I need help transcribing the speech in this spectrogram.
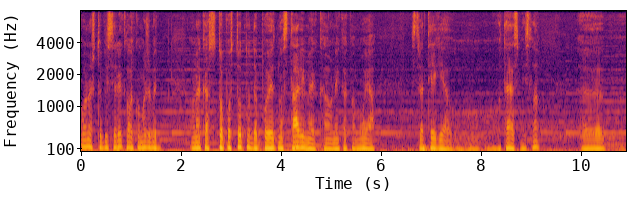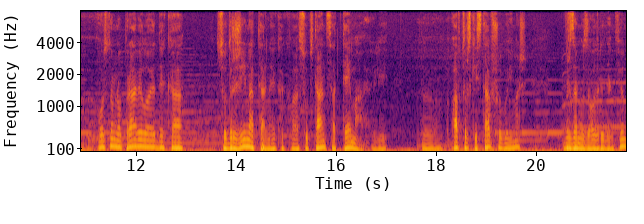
она што би се рекло ако можеме онака 100% да поедноставиме као некаква моја стратегија во таа смисла. Е, основно правило е дека содржината, некаква субстанца, тема или е, авторски став што го имаш, врзано за одреден филм,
